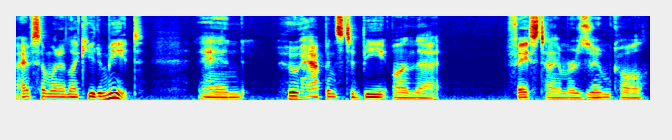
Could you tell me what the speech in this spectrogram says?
I have someone I'd like you to meet." And who happens to be on that FaceTime or Zoom call?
